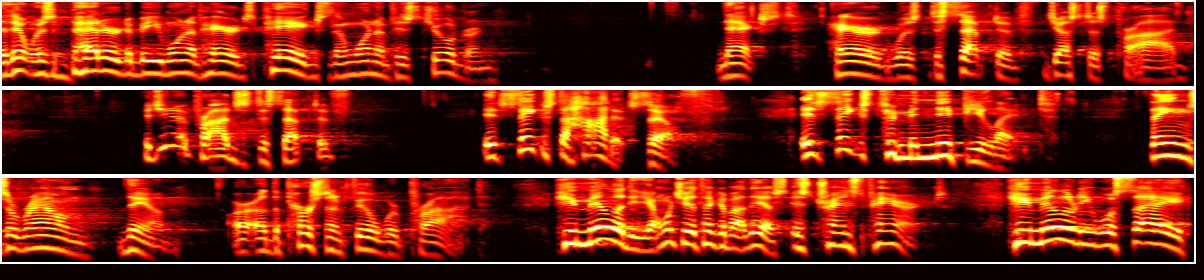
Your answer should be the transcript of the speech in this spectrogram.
that it was better to be one of Herod's pigs than one of his children. Next, Herod was deceptive just as pride. Did you know pride's deceptive? It seeks to hide itself, it seeks to manipulate things around them or the person filled with pride. Humility, I want you to think about this, is transparent. Humility will say,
